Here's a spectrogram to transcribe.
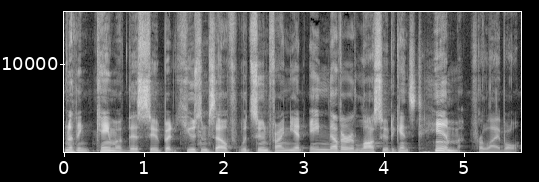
Nothing came of this suit, but Hughes himself would soon find yet another lawsuit against him for libel.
